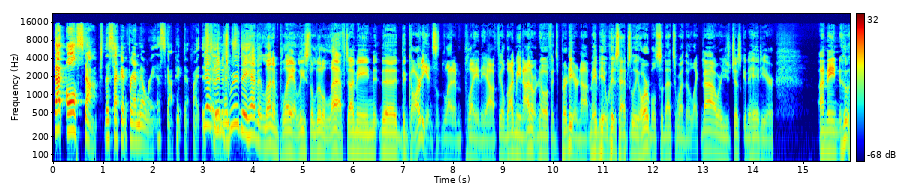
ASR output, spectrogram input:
That all stopped the second Franmil Reyes got picked up by this Yeah, team. and it's weird they haven't let him play at least a little left. I mean, the the Guardians let him play in the outfield. I mean, I don't know if it's pretty or not. Maybe it was absolutely horrible, so that's why they're like, "Nah, where he's just going to hit here." I mean, whew,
